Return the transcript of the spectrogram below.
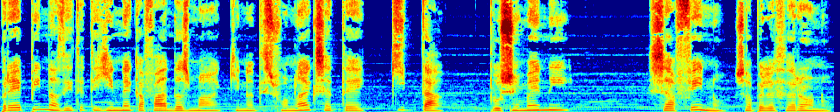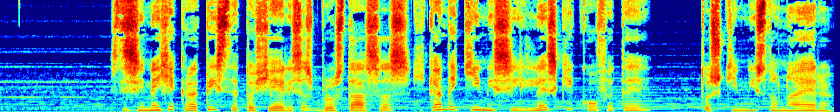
πρέπει να δείτε τη γυναίκα φάντασμα και να της φωνάξετε «Κοίτα» που σημαίνει «Σε αφήνω, σε απελευθερώνω». Στη συνέχεια κρατήστε το χέρι σας μπροστά σας και κάντε κίνηση λες και κόβετε το σκηνή στον αέρα.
